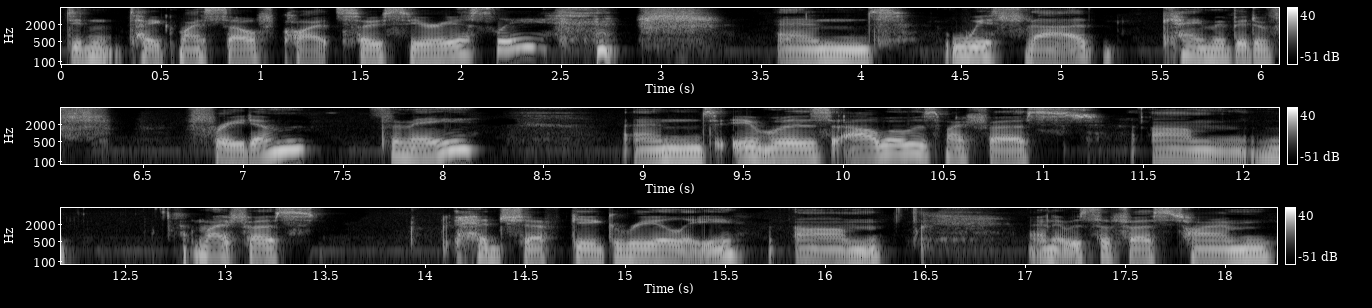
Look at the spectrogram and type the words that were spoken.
didn't take myself quite so seriously. and with that came a bit of freedom for me. And it was Alba was my first um, my first head chef gig really. Um, and it was the first time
